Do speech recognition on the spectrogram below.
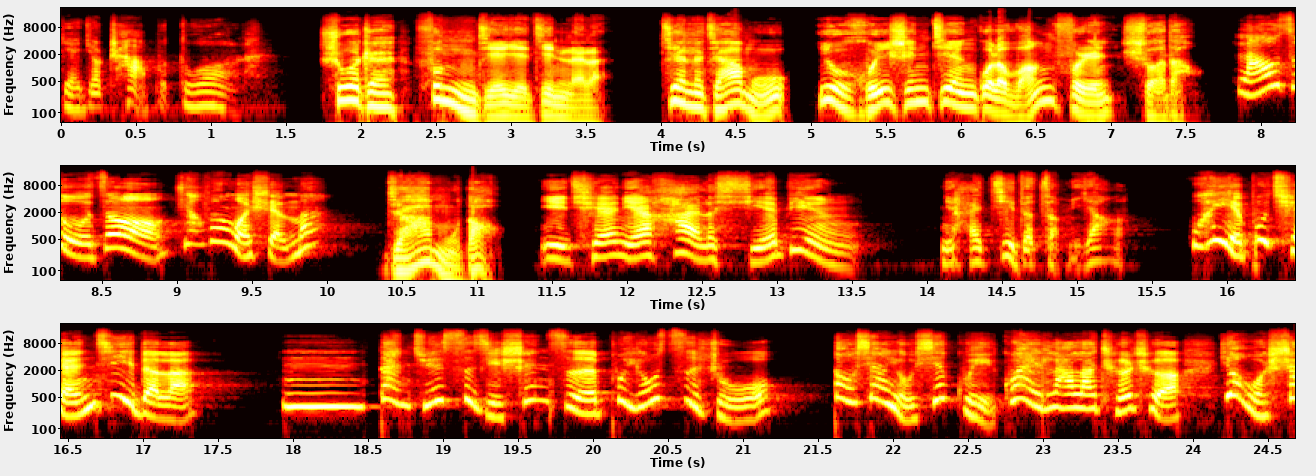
也就差不多了。”说着，凤姐也进来了，见了贾母，又回身见过了王夫人，说道：“老祖宗要问我什么？”贾母道：“你前年害了邪病，你还记得怎么样？”我也不全记得了。嗯，但觉自己身子不由自主，倒像有些鬼怪拉拉扯扯，要我杀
